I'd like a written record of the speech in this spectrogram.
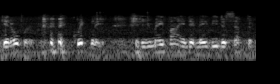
get over it quickly. You may find it may be deceptive.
